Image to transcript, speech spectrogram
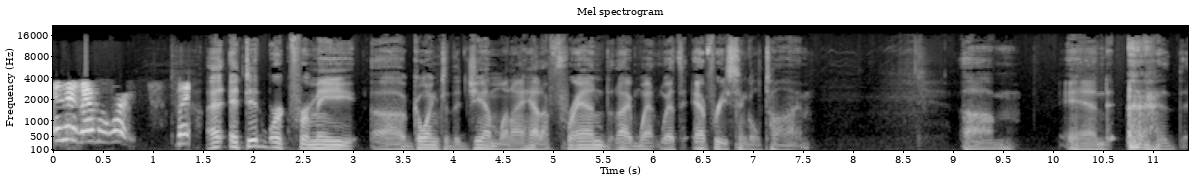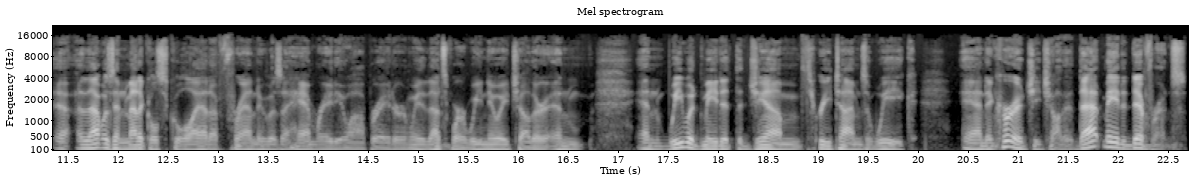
And it never worked. But It did work for me uh, going to the gym when I had a friend that I went with every single time. Um, and that was in medical school. I had a friend who was a ham radio operator, and we, that's where we knew each other. And and we would meet at the gym three times a week. and encourage each other. That made a difference.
